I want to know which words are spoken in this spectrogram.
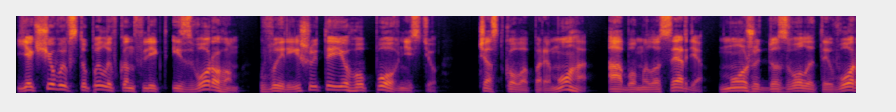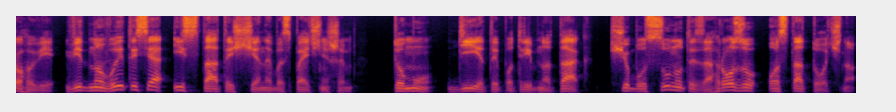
Якщо ви вступили в конфлікт із ворогом, вирішуйте його повністю. Часткова перемога або милосердя можуть дозволити ворогові відновитися і стати ще небезпечнішим. Тому діяти потрібно так, щоб усунути загрозу остаточно.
